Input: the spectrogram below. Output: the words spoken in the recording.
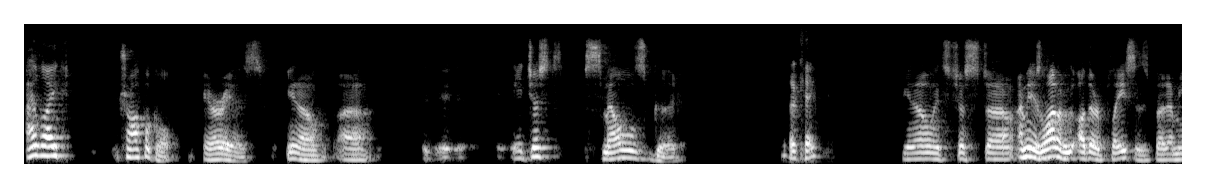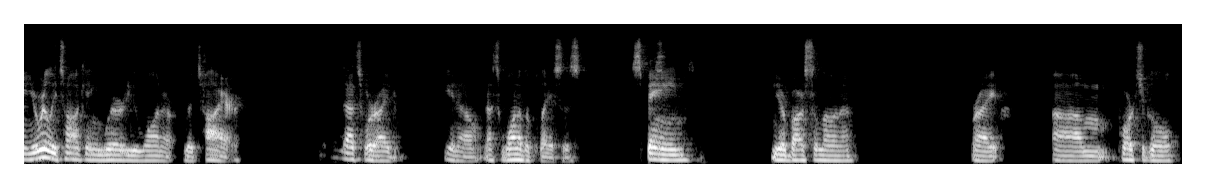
I like tropical areas. You know, uh, it, it, just smells good. Okay. You know, it's just, uh, I mean, there's a lot of other places, but I mean, you're really talking where you want to retire. That's where I'd, you know, that's one of the places. Spain, near Barcelona, right? Um, Portugal.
